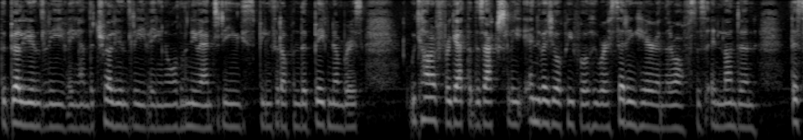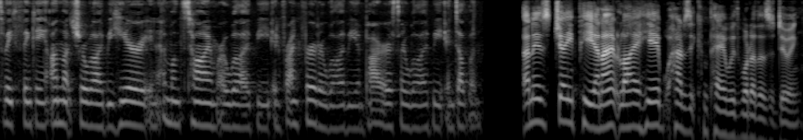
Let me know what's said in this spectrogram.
the billions leaving and the trillions leaving and all the new entities being set up and the big numbers we kind of forget that there's actually individual people who are sitting here in their offices in London this week thinking, I'm not sure will I be here in a month's time, or will I be in Frankfurt, or will I be in Paris, or will I be in Dublin? And is JP an outlier here? How does it compare with what others are doing?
